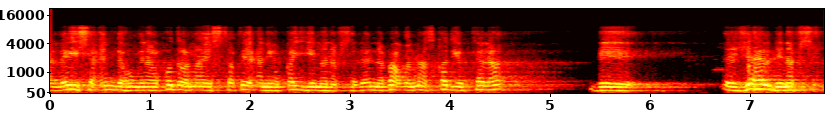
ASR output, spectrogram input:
ليس عنده من القدرة ما يستطيع أن يقيم نفسه. لأن بعض الناس قد يبتلى بالجهل بنفسه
